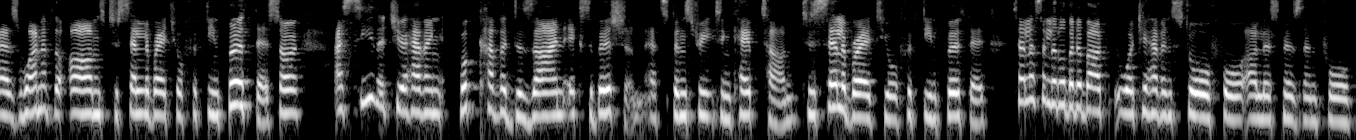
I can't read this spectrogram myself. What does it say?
as one of the arms to celebrate your 15th birthday. So I see that you're having book cover design exhibition at Spin Street in Cape Town to celebrate your 15th birthday. Tell us a little bit about what you have in store for our listeners and for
